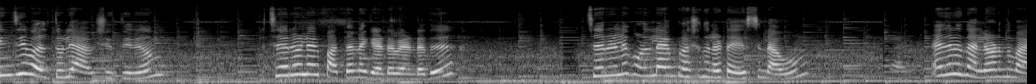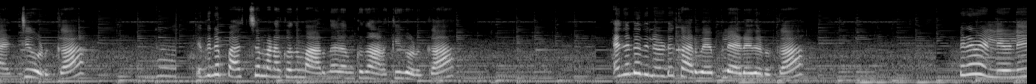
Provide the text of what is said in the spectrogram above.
ഇഞ്ചി വെളുത്തുള്ളി ആവശ്യത്തിനും ചെറിയുള്ളി ഒരു പത്തെണ്ണയ്ക്കായിട്ട് വേണ്ടത്. ചെറിയുള്ളി കൂടുതലായും പ്രാവശ്യം നല്ല ടേസ്റ്റ് ഉണ്ടാവും. എന്നിട്ട് നല്ലോണം ഒന്ന് വഴറ്റി കൊടുക്കുക. ഇതിന് പച്ച മണക്കൊന്ന് മാറുന്നത് നമുക്കൊന്ന് ഇളക്കി കൊടുക്കുക. എന്നിട്ട് ഇതിലോട്ട് കറിവേപ്പില ആഡ് ചെയ്ത് കൊടുക്കുക. പിന്നെ വെള്ളിയുള്ളി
